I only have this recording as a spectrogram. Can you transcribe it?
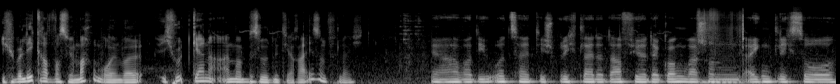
Ich überlege gerade, was wir machen wollen, weil ich würde gerne einmal ein bisschen mit dir reisen vielleicht. Ja, aber die Uhrzeit, die spricht leider dafür. Der Gong war schon eigentlich so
